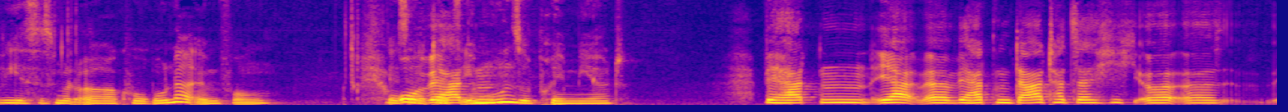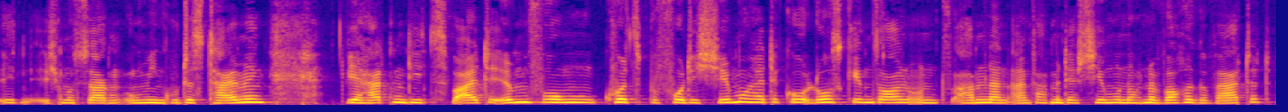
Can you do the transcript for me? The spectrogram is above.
wie ist es mit eurer Corona-Impfung? Ihr oh, seid wir jetzt hatten, immunsupprimiert. Wir hatten, ja, äh, wir hatten da tatsächlich, äh, äh, ich muss sagen, irgendwie ein gutes Timing. Wir hatten die zweite Impfung kurz bevor die Chemo hätte losgehen sollen und haben dann einfach mit der Chemo noch eine Woche gewartet,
